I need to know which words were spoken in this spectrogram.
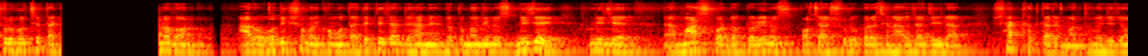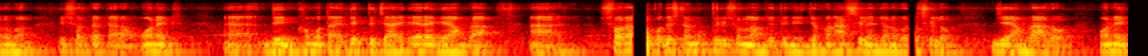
শুরু হচ্ছে, তাকে জনগণ আরও অধিক সময় ক্ষমতায় দেখতে চায়। যেখানে ডক্টর মোহাম্মদ ইউনুস নিজেই নিজের মার্চ পর ডক্টর ইউনুস প্রচার শুরু করেছেন আল জাজিরার সাক্ষাৎকারের মাধ্যমে যে জনগণ এই সরকারকে আরও অনেক দিন ক্ষমতায় দেখতে চায়। এর আগে আমরা স্বরাষ্ট্র উপদেষ্টার মুখ থেকে শুনলাম যে তিনি যখন আসছিলেন জনগণ ছিল যে আমরা আরও অনেক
